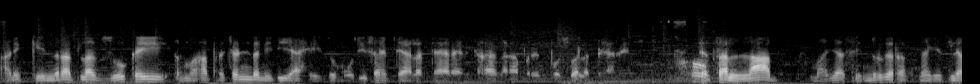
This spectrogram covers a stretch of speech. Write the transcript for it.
आणि केंद्रातला जो काही महाप्रचंड निधी आहे जो मोदी साहेब द्यायला तयार आहेत घराघरापर्यंत पोहोचवायला तयार आहेत हो. त्याचा लाभ माझ्या सिंधुदुर्ग रत्नागिरीतल्या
